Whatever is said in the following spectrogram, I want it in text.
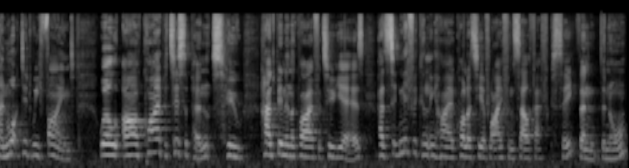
And what did we find? Well, our choir participants who had been in the choir for two years had significantly higher quality of life and self-efficacy than the norm.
